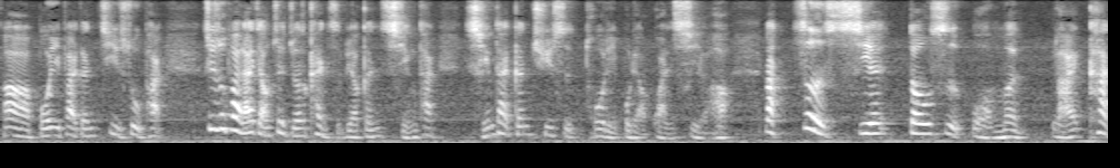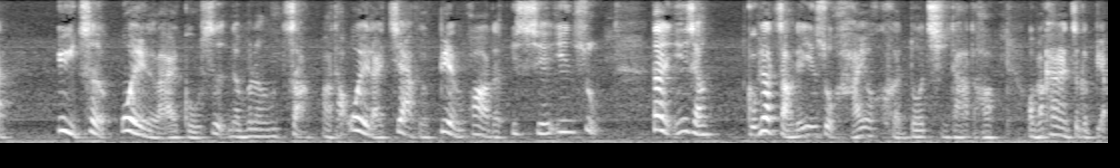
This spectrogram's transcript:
啊，博弈派跟技术派。技术派来讲，最主要是看指标跟形态，形态跟趋势脱离不了关系了哈。那这些都是我们来看。预测未来股市能不能涨啊？它未来价格变化的一些因素，但影响股票涨跌因素还有很多其他的哈。我们看看这个表，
